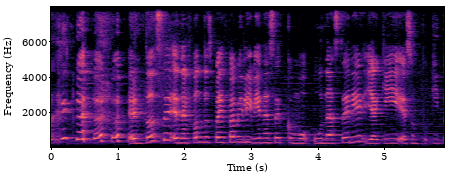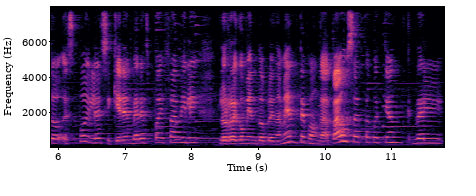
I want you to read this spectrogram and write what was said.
Entonces, en el fondo, Spy Family viene a ser como una serie y aquí es un poquito spoiler. Si quieren ver Spy Family, lo recomiendo plenamente. Ponga pausa esta cuestión del,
